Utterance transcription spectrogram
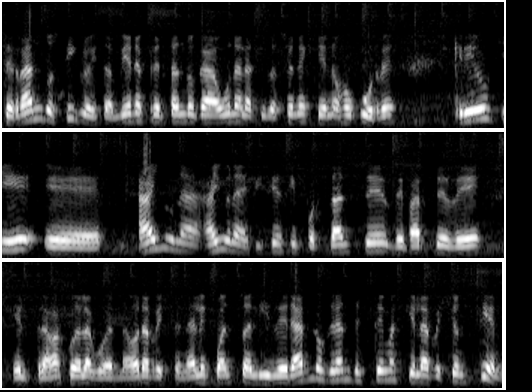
cerrando ciclos y también enfrentando cada una de las situaciones que nos ocurre, creo que eh, hay una hay una deficiencia importante de parte de el trabajo de la gobernadora regional en cuanto a liderar los grandes temas que la región tiene.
